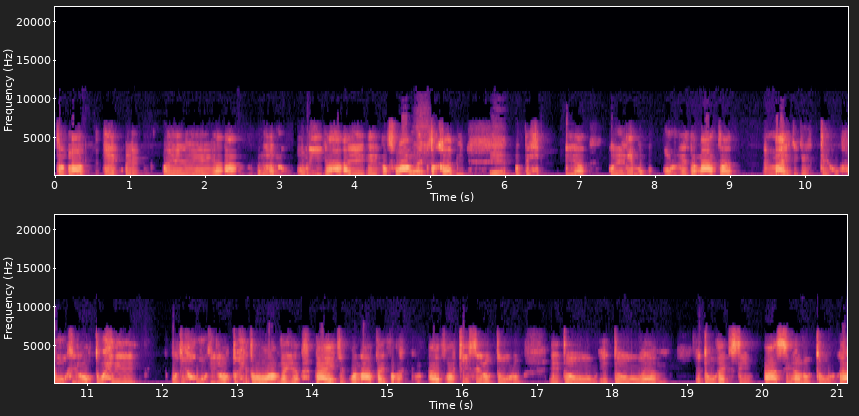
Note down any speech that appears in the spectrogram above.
Tata, he koe um, lanu uri ka hae e no whaanga e whakami, e ko te hea, ko limo uru ne tangata, ni mai ki ke kuhu ki roto he mo te hu ki loto he tolo anga ia, ka eke kua nā tai whakakise lo tūru e tau, e tau, um, e tau vaccine pass i halo tūru, ka?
